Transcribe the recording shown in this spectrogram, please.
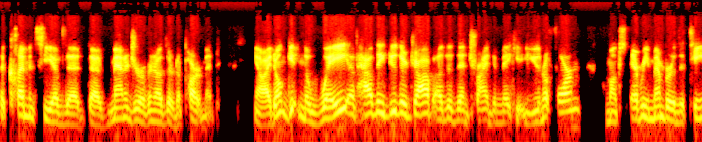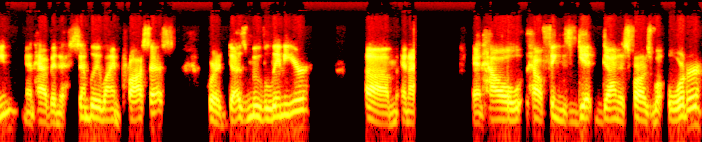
the clemency of the, the manager of another department you know, I don't get in the way of how they do their job other than trying to make it uniform amongst every member of the team and have an assembly line process where it does move linear. Um, and I, and how how things get done as far as what order.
